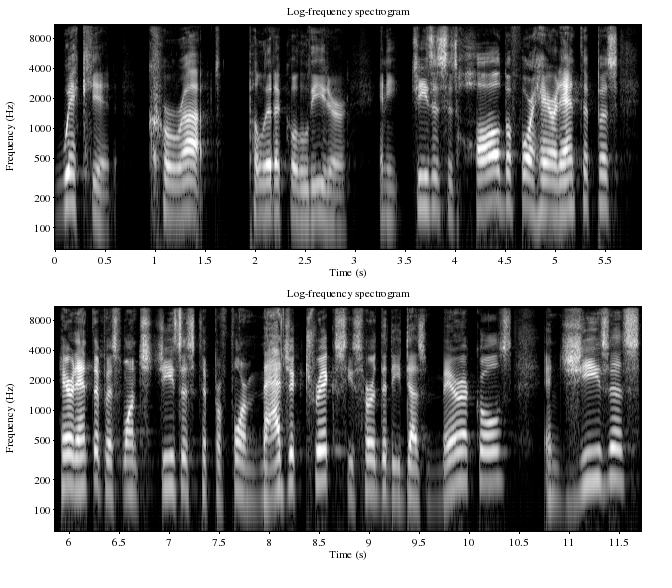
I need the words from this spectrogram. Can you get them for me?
wicked, corrupt political leader and he, Jesus is hauled before Herod Antipas. Herod Antipas wants Jesus to perform magic tricks. He's heard that he does miracles, and Jesus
